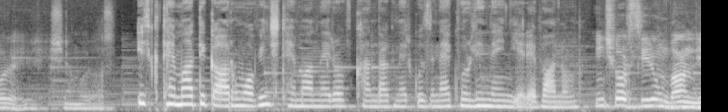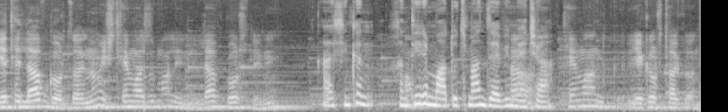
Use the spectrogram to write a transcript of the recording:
որը հիշեմ որ ասեմ։ Իսկ թեմատիկ առումով ինչ թեմաներով քանդակներ կուզենայիք, որ լինեին Երևանում։ Ինչ որ սիրուն բան, եթե լավ գործ անում, ինչ թեմազումա լինի, լավ գործ լինի։ Այսինքն խնդիրը մատուցման ձևի մեջ է։ Թեման երկրորդական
